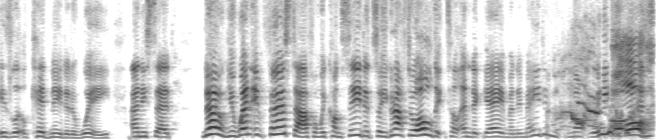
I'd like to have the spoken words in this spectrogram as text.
his little kid needed a wee, and he said, "No, you went in first half and we conceded, so you're going to have to hold it till end of game." And he made him not wee. Oh!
